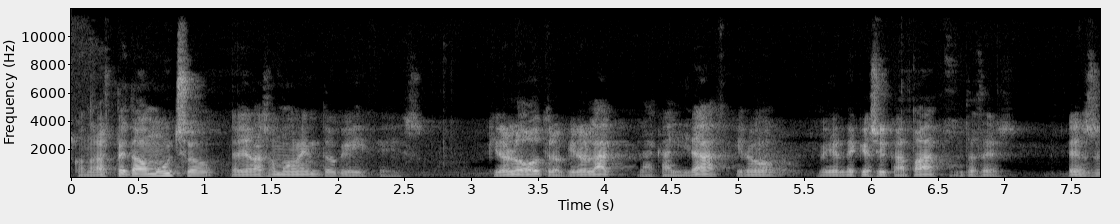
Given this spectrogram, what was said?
Cuando lo has petado mucho, ya llegas a un momento que dices, quiero lo otro, quiero la, calidad, quiero ver de qué soy capaz. Entonces, es,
